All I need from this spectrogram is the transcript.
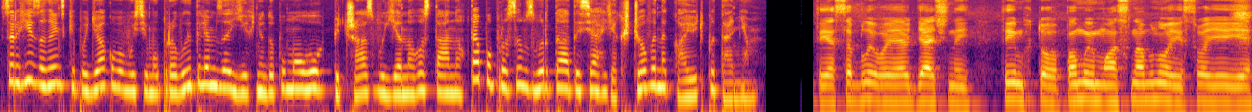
Сергій Зеленський подякував усім управителям за їхню допомогу під час воєнного стану та попросив звертатися, якщо виникають питання. І особливо я вдячний тим, хто помимо основної своєї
